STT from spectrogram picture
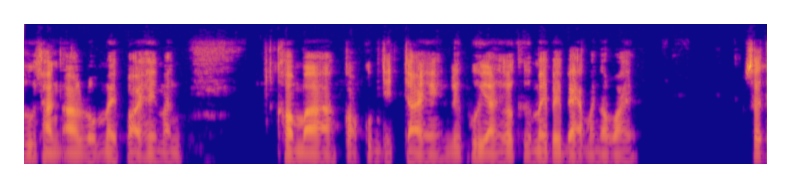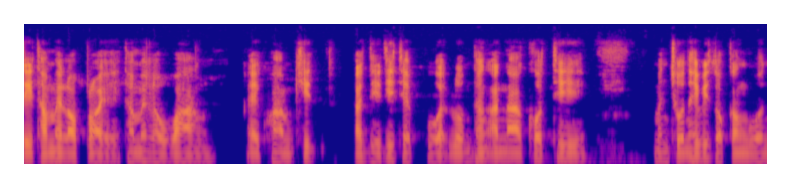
รู้ทันอารมณ์ไม่ปล่อยให้มัน เข้ามาเกาะกลุ่มจิตใจ หรือผู้อย่างก็คือไม่ไปแบกมันเอาไว้ สติทำให้เราปล่อยทำให้เราวางไอ้ความคิดอดีตที่เจ็บปวด รวมทั้งอนาคตที่มันชวนให้วิตกกังวล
